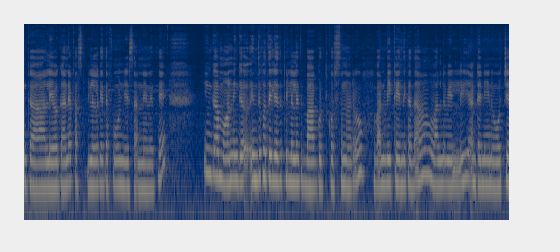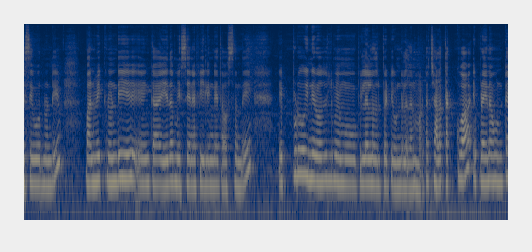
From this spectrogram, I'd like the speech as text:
ఇంకా లేవగానే ఫస్ట్ పిల్లలకైతే ఫోన్ చేశాను నేనైతే. ఇంకా మార్నింగ్ ఎందుకో తెలియదు పిల్లలు అయితే బాగా గుర్తుకొస్తున్నారు. వన్ వీక్ అయింది కదా వాళ్ళు వెళ్ళి అంటే నేను వచ్చేసి ఊరు నుండి వన్ వీక్ నుండి ఇంకా ఏదో మిస్ అయిన ఫీలింగ్ అయితే వస్తుంది. ఎప్పుడు ఇన్ని రోజులు మేము పిల్లల్ని వదిలిపెట్టి ఉండలేదన్నమాట. చాలా తక్కువ ఎప్పుడైనా ఉంటే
